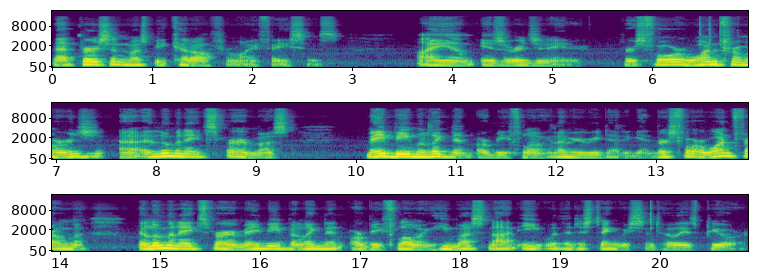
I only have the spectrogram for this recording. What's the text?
That person must be cut off from my faces. I am his originator. Verse 4 One from origin, uh, illuminate sperm must may be malignant or be flowing. Let me read that again. Verse 4 One from illuminate sperm may be malignant or be flowing. He must not eat with the distinguished until he is pure.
